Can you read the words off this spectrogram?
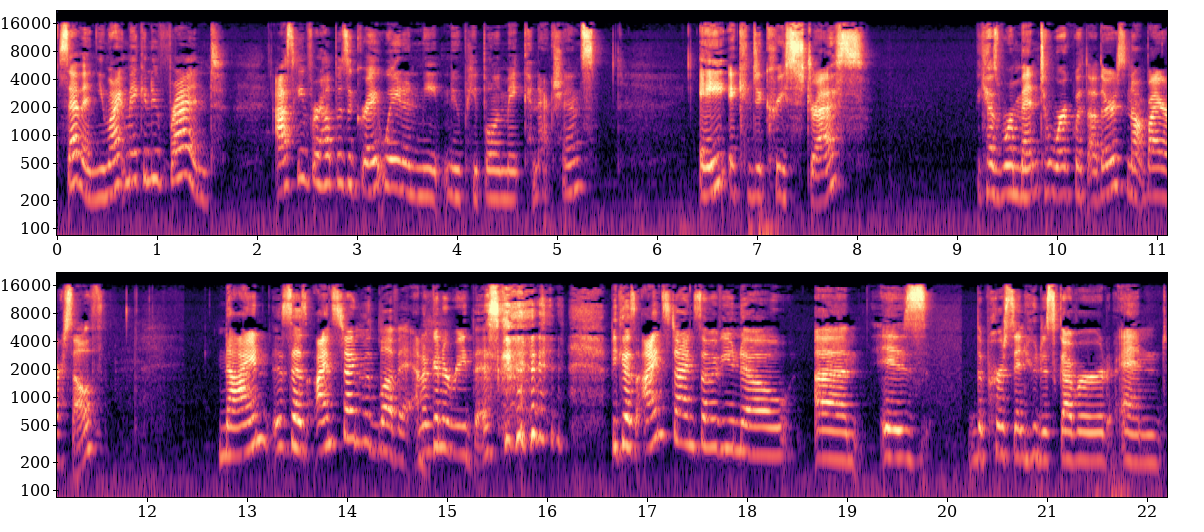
Seven, you might make a new friend. Asking for help is a great way to meet new people and make connections. Eight, it can decrease stress because we're meant to work with others, not by ourselves. Nine, it says Einstein would love it. And I'm going to read this because Einstein, some of you know, um, is the person who discovered and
